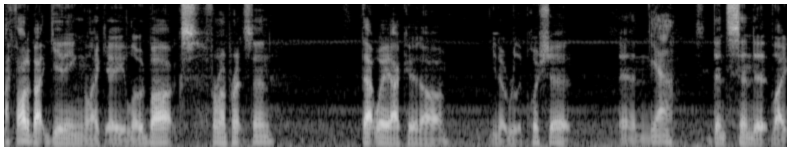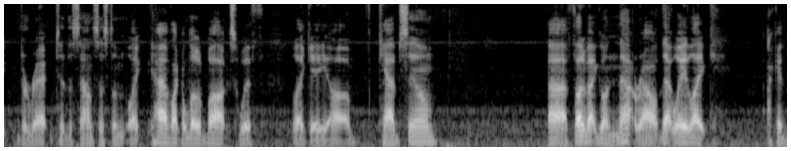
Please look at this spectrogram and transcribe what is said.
I thought about getting like a load box for my Princeton. That way, I could, uh, you know, really push it and Yeah. then send it like direct to the sound system like have like a load box with like a uh, cab sim uh, i've thought about going that route that way like i could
